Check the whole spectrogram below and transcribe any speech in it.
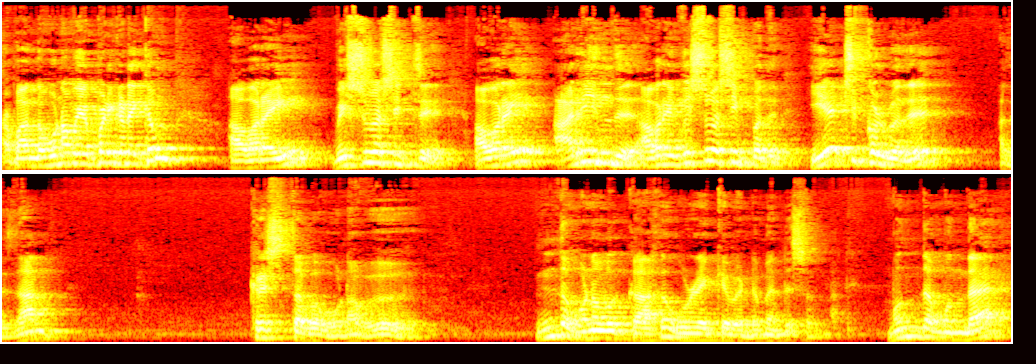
அப்ப அந்த உணவு எப்படி கிடைக்கும்? அவரை விசுவசித்து அவரை அறிந்து அவரை விசுவசிப்பது ஏற்றுக்கொள்வது அதுதான் கிறிஸ்தவ உணவு. இந்த உணவுக்காக உழைக்க வேண்டும் என்று சொன்னார். முந்த முந்த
